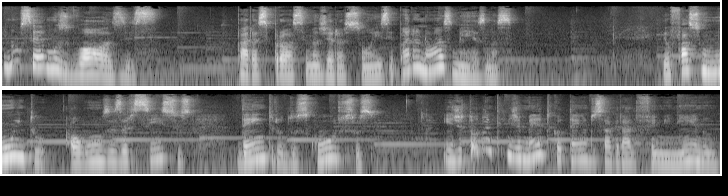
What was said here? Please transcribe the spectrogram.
e não sermos vozes para as próximas gerações e para nós mesmas. Eu faço muito alguns exercícios dentro dos cursos e de todo o entendimento que eu tenho do sagrado feminino,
